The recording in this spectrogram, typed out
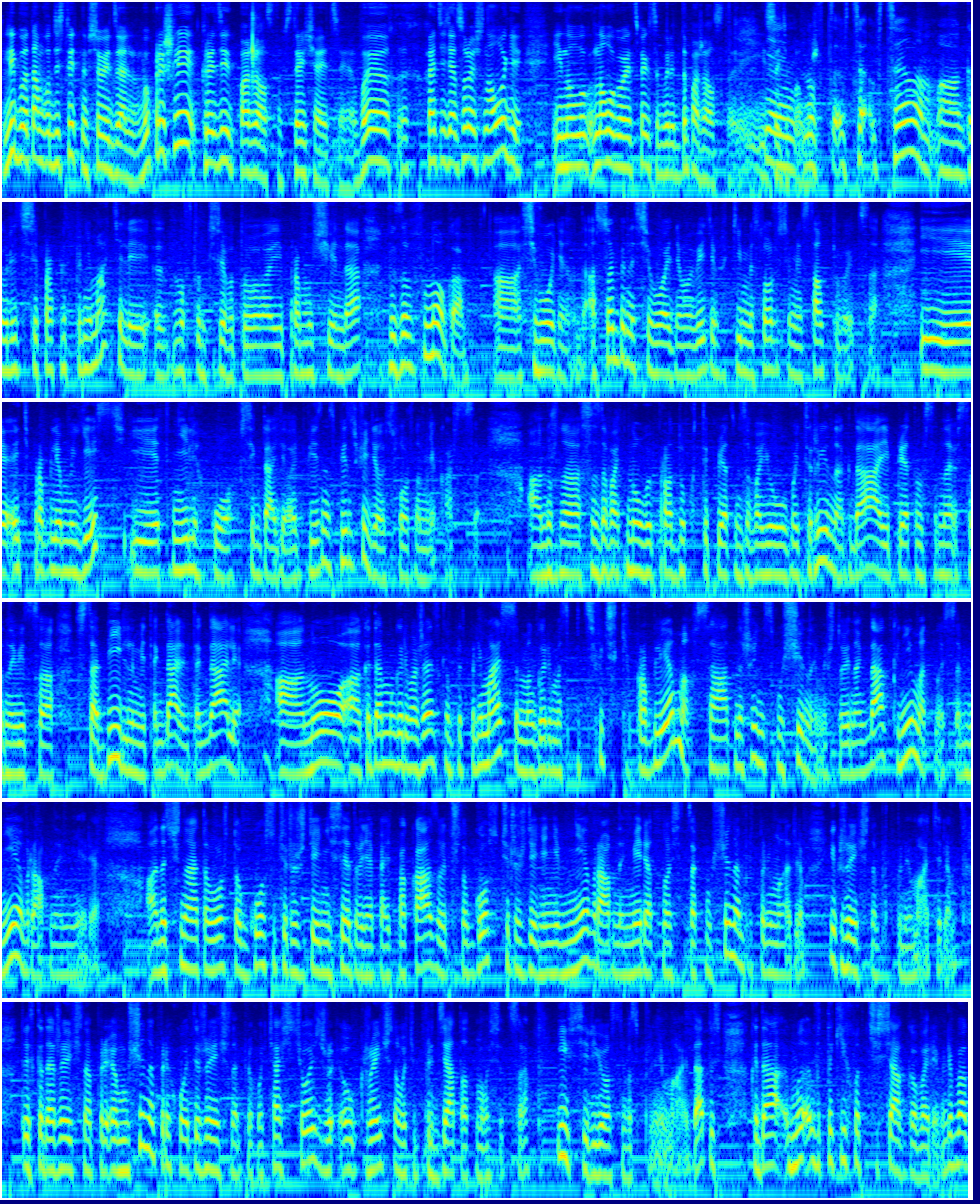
Либо там вот действительно все идеально. Вы пришли, кредит, пожалуйста, встречайте. Вы хотите отсрочить налоги, и налоговая инспекция говорит, да, пожалуйста, и не, с этим ну, в, в, в целом, а, говорить если про предпринимателей, э, ну, в том числе вот и про мужчин, да, вызовов много а, сегодня. Особенно сегодня мы видим, какими сложностями сталкиваются. И эти проблемы есть, и это нелегко всегда делать бизнес. Бизнес вообще делать сложно, мне кажется. А, нужно создавать новые продукты, при этом завоевывать рынок, да, и при этом становиться стабильными и так далее, и так далее. А, но а, когда мы говорим о женском предпринимательстве, мы говорим о специфических проблемах в соотношении с мужчинами, что иногда к ним относятся не в равной мере. Начиная от того, что госучреждения, исследования опять показывают, что госучреждения не, не в равной мере относятся к мужчинам-предпринимателям и к женщинам-предпринимателям. То есть, когда женщина, мужчина приходит и женщина приходит, чаще всего к женщинам очень предвзято относятся и всерьез серьезно воспринимает. Да? То есть, когда мы в таких вот частях говорим, либо,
